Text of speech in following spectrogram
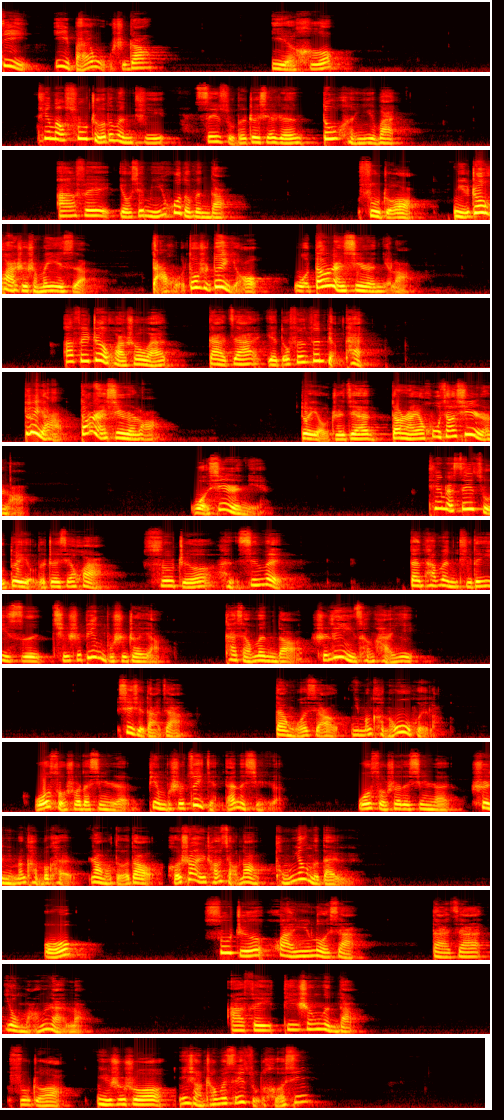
第一百五十章野合。听到苏哲的问题，C 组的这些人都很意外。阿飞有些迷惑的问道：“苏哲，你这话是什么意思？大伙都是队友，我当然信任你了。”阿飞这话说完，大家也都纷纷表态：“对呀，当然信任了。队友之间当然要互相信任了。”我信任你。听着 C 组队友的这些话，苏哲很欣慰，但他问题的意思其实并不是这样，他想问的是另一层含义。谢谢大家，但我想你们可能误会了，我所说的信任并不是最简单的信任，我所说的信任是你们肯不肯让我得到和上一场小浪同样的待遇。哦。苏哲话音落下，大家又茫然了。阿飞低声问道：“苏哲，你是说你想成为 C 组的核心？”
